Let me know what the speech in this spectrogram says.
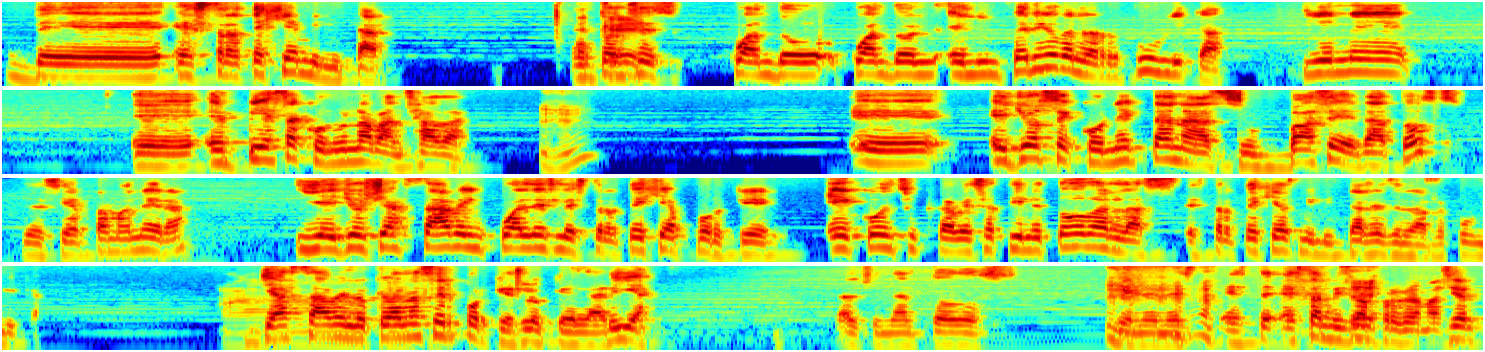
de estrategia militar. Entonces, cuando, cuando el, imperio de la República tiene, eh, empieza con una avanzada, eh, ellos se conectan a su base de datos, de cierta manera, y ellos ya saben cuál es la estrategia porque ECO en su cabeza tiene todas las estrategias militares de la República ya ah, sabe lo que van a hacer porque es lo que él haría. Al final todos tienen este, esta misma programación.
